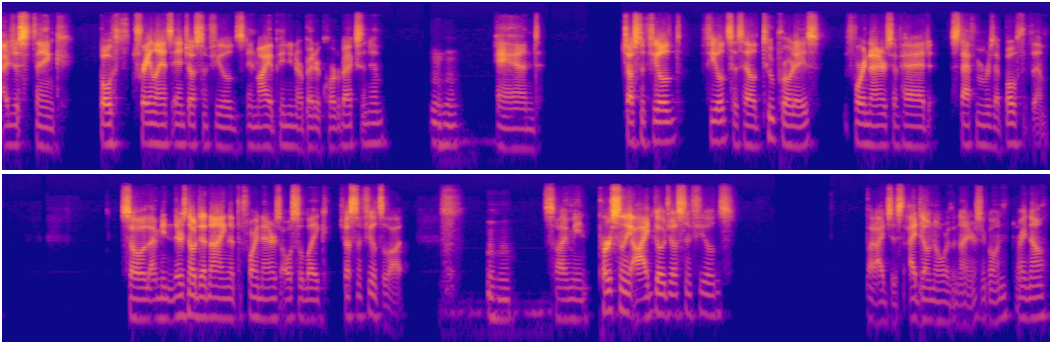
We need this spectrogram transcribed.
I just think both Trey Lance and Justin Fields, in my opinion, are better quarterbacks than him. Mm-hmm. And Justin Field Fields has held two pro days. The 49ers have had staff members at both of them. So, I mean, there's no denying that the 49ers also like Justin Fields a lot. Mm-hmm. So, I mean, personally, I'd go Justin Fields, but I just, I don't know where the Niners are going right now.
